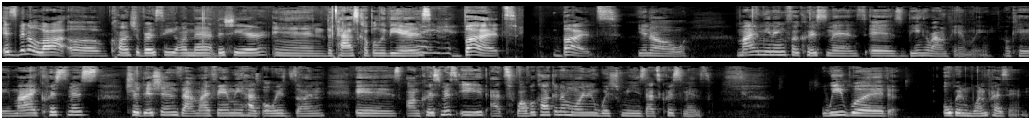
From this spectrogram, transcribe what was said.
it's been a lot of controversy on that this year and the past couple of years. But, but, you know, my meaning for Christmas is being around family. Okay. My Christmas traditions that my family has always done is on Christmas Eve at 12 o'clock in the morning, which means that's Christmas. We would open one present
